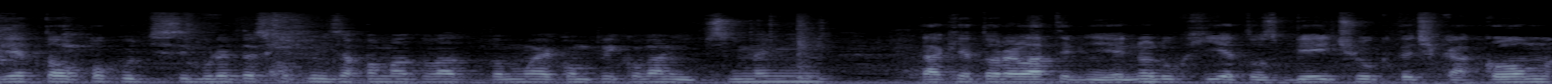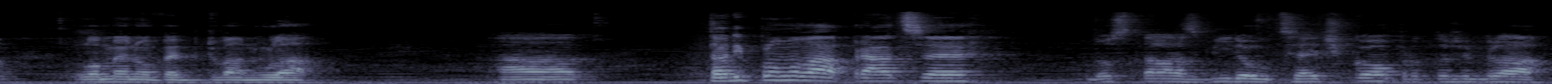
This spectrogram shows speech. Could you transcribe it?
je to, pokud si budete schopni zapamatovat to moje komplikované příjmení, tak je to relativně jednoduchý, je to zbějčuk.com lomeno web 2.0. A ta diplomová práce dostala s bídou C, protože byla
